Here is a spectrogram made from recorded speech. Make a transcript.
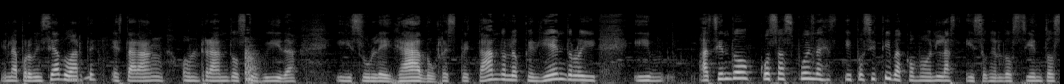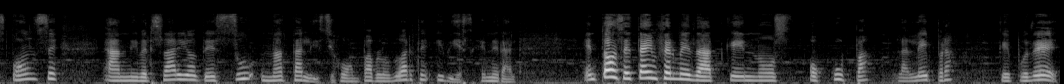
en la provincia de Duarte estarán honrando su vida y su legado, respetándolo, queriéndolo y, y haciendo cosas buenas y positivas como él las hizo en el 211 aniversario de su natalicio, Juan Pablo Duarte y 10 general. Entonces, esta enfermedad que nos ocupa, la lepra, que puede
